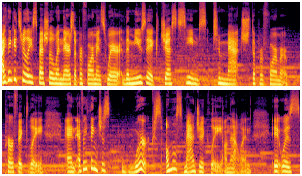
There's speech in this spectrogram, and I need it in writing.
I think it's really special when there's a performance where the music just seems to match the performer perfectly and everything just works almost magically on that one. It was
